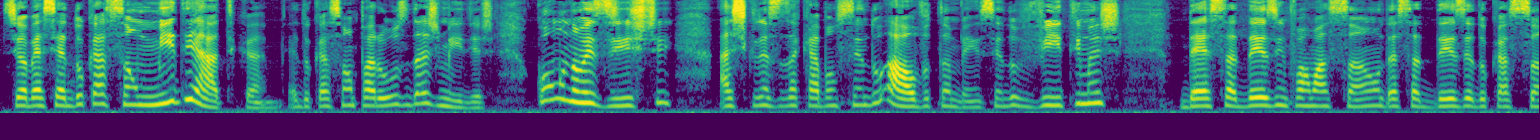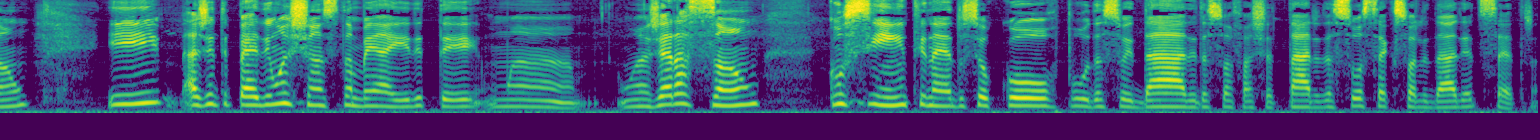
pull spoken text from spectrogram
se houvesse educação midiática, educação para o uso das mídias. Como não existe, as crianças acabam sendo alvo também, sendo vítimas dessa desinformação, dessa deseducação e a gente perde uma chance também aí de ter uma, uma geração consciente né, do seu corpo, da sua idade, da sua faixa etária, da sua sexualidade, etc.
